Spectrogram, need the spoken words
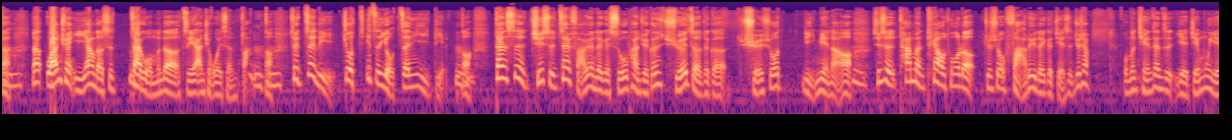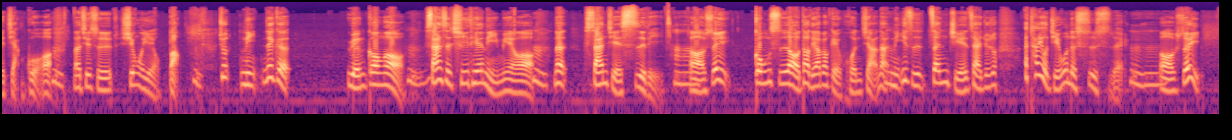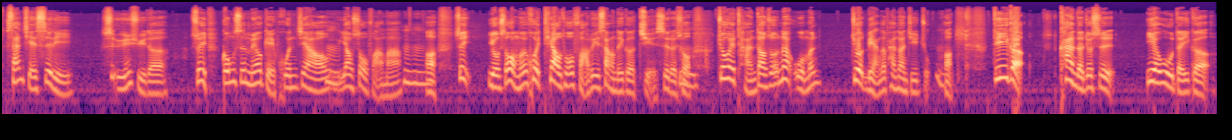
那完全一样的是在我们的职业安全卫生法哦，所以这里就一直有争议点哦。但是其实，在法院的一个实务判决跟学者这个学说。里面呢、啊，哦，其实他们跳脱了，就是说法律的一个解释，就像我们前阵子也节目也讲过哦，那其实新闻也有报，就你那个员工哦，三十七天里面哦，那三节四礼哦，所以公司哦，到底要不要给婚假？那你一直症结在就是说，哎，他有结婚的事实，哎，哦，所以三节四礼是允许的。所以公司没有给婚假哦，嗯、要受罚吗？嗯、哦，所以有时候我们会跳脱法律上的一个解释的时候，嗯、就会谈到说，那我们就两个判断基础哦。嗯、第一个看的就是业务的一个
